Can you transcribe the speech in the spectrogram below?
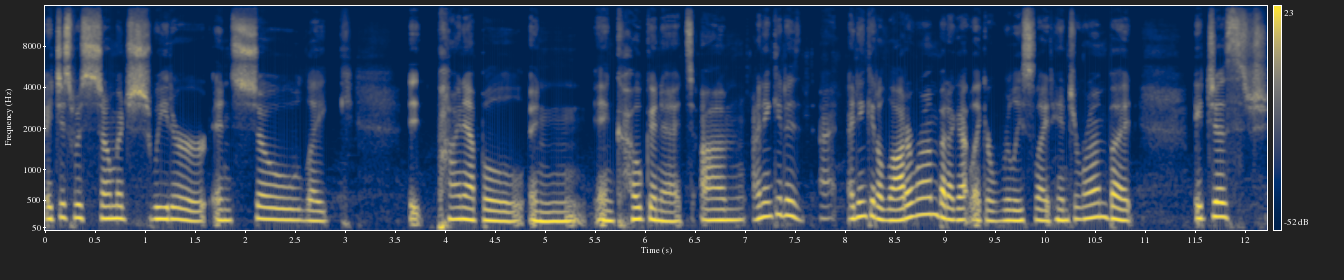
it just was so much sweeter and so like it, pineapple and and coconut. Um, I didn't get a, I, I didn't get a lot of rum, but I got like a really slight hint of rum, but it just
